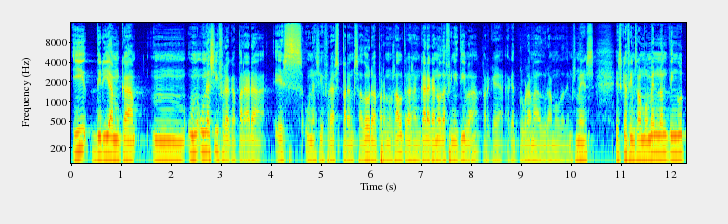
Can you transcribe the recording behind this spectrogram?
I diríem que Mm, una xifra que per ara és una xifra esperançadora per nosaltres, encara que no definitiva, perquè aquest programa ha de durar molt de temps més, és que fins al moment no hem tingut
